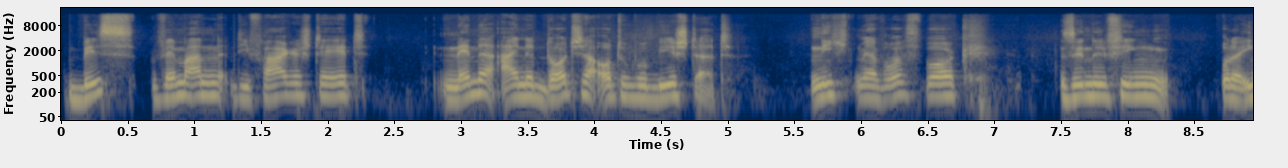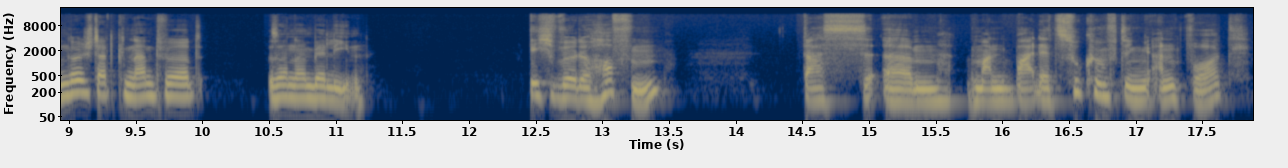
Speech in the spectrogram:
bis, wenn man die Frage stellt, nenne eine deutsche Automobilstadt, nicht mehr Wolfsburg, Sindelfingen oder Ingolstadt genannt wird, sondern Berlin? Ich würde hoffen, dass ähm, man bei der zukünftigen Antwort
